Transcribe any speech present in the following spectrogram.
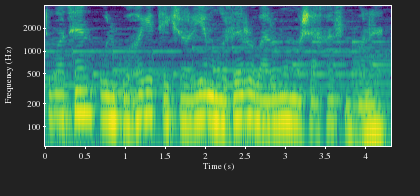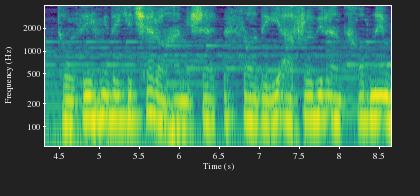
دوباتن الگوهای تکراری موزر رو برامون مشخص می‌کنه. توضیح میده که چرا همیشه به سادگی افرادی رو انتخاب نمی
